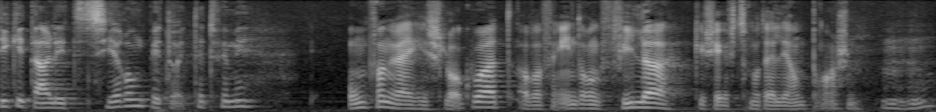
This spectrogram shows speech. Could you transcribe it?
Digitalisierung bedeutet für mich? Umfangreiches Schlagwort, aber Veränderung vieler Geschäftsmodelle und Branchen. Mhm.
